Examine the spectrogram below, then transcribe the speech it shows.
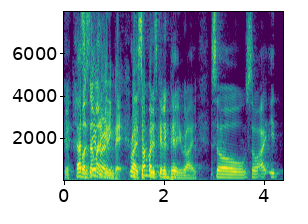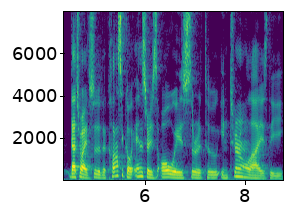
that's Well, somebody getting paid. right? Somebody's getting paid, right? So, so I it that's right. So the classical answer is always sort of to internalize the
